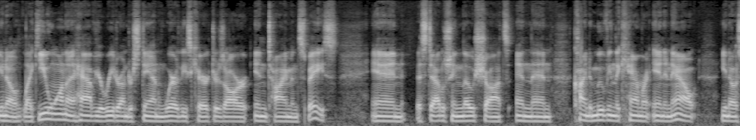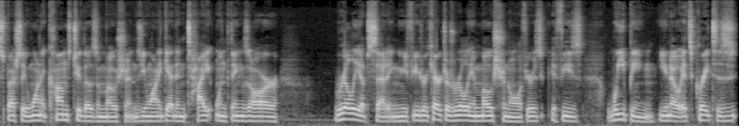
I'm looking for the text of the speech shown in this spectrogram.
You know, like you want to have your reader understand where these characters are in time and space, and establishing those shots, and then kind of moving the camera in and out. You know, especially when it comes to those emotions, you want to get in tight when things are really upsetting. If your character is really emotional, if you're if he's weeping, you know, it's great to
